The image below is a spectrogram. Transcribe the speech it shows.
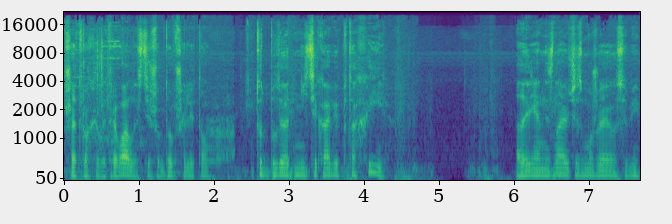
Ще трохи витривалості, щоб довше літав. Тут були одні цікаві птахи. Але я не знаю, чи зможу я його собі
